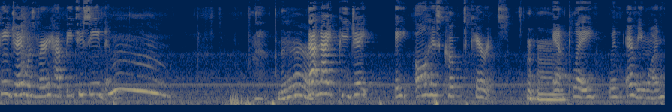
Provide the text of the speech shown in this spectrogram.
PJ was very happy to see them. Mm. There. That night, PJ ate all his cooked carrots mm-hmm. and played with every one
